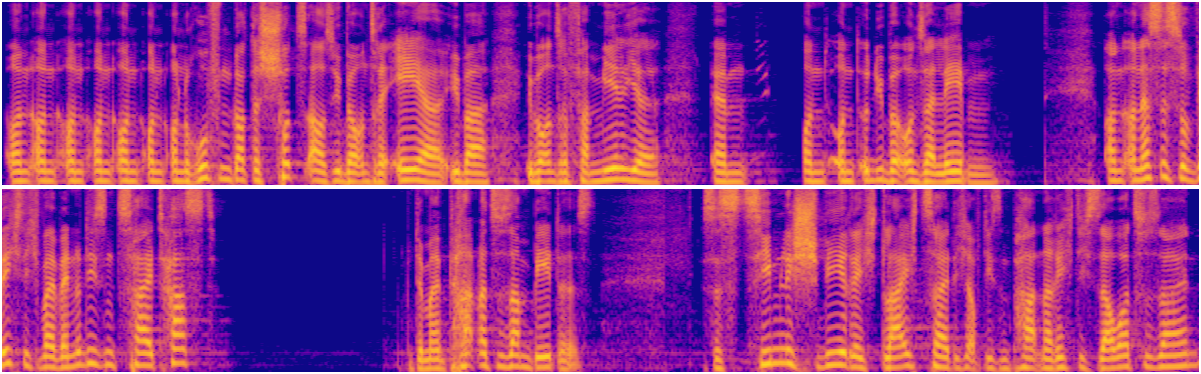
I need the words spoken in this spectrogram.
Und, und, und, und, und, und, und rufen Gottes Schutz aus über unsere Ehe, über, über unsere Familie ähm, und, und, und über unser Leben. Und, und das ist so wichtig, weil wenn du diesen Zeit hast, mit deinem Partner zusammen betest, es ist ziemlich schwierig, gleichzeitig auf diesen Partner richtig sauer zu sein.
